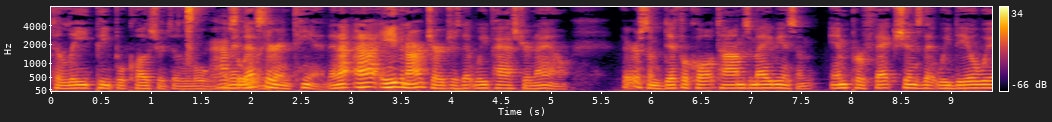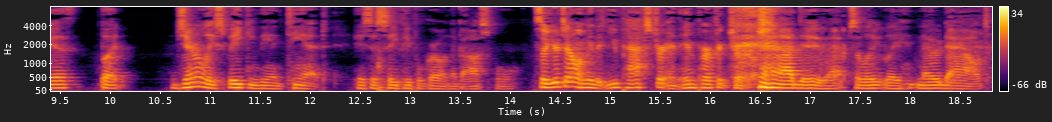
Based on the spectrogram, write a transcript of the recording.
to lead people closer to the Lord. Absolutely. I mean, that's their intent. And, I, and I, even our churches that we pastor now, there are some difficult times maybe and some imperfections that we deal with, but generally speaking, the intent is to see people grow in the gospel. So you're telling me that you pastor an imperfect church? I do, absolutely. No doubt.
